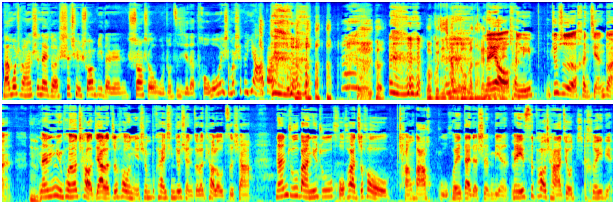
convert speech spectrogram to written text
难不成是那个失去双臂的人，双手捂住自己的头？我为什么是个哑巴？我估计差不多吧，大概没有，很离，就是很简短。嗯男女朋友吵架了之后，女生不开心就选择了跳楼自杀。男主把女主火化之后，常把骨灰带在身边，每一次泡茶就只喝一点。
